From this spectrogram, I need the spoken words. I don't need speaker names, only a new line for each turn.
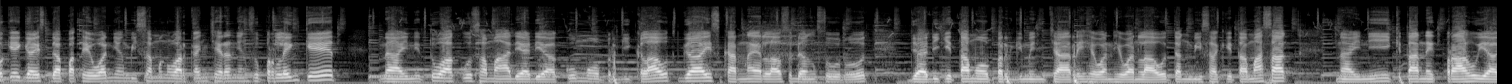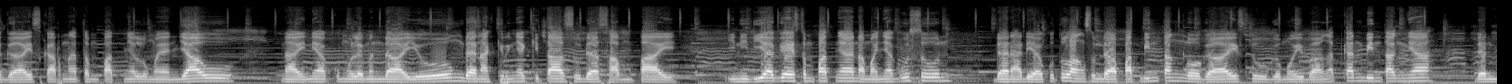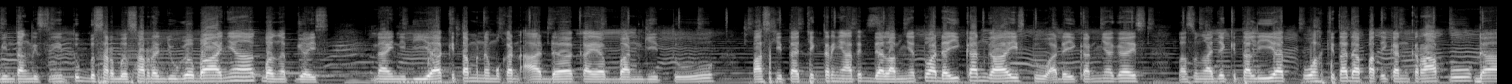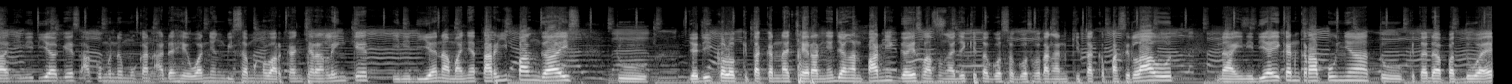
Oke guys, dapat hewan yang bisa mengeluarkan cairan yang super lengket. Nah ini tuh aku sama adik-adik aku mau pergi ke laut guys Karena air laut sedang surut. Jadi kita mau pergi mencari hewan-hewan laut yang bisa kita masak. Nah ini kita naik perahu ya guys Karena tempatnya lumayan jauh. Nah ini aku mulai mendayung Dan akhirnya kita sudah sampai. Ini dia guys tempatnya namanya Gusun. Dan adik aku tuh langsung dapat bintang loh guys. Tuh gemoy banget kan bintangnya dan bintang di sini tuh besar-besar dan juga banyak banget guys. Nah ini dia kita menemukan ada kayak ban gitu. Pas kita cek ternyata di dalamnya tuh ada ikan guys. Tuh ada ikannya guys. Langsung aja kita lihat. Wah kita dapat ikan kerapu. Dan ini dia guys aku menemukan ada hewan yang bisa mengeluarkan cairan lengket. Ini dia namanya taripang guys. Tuh jadi kalau kita kena cairannya jangan panik guys, langsung aja kita gosok-gosok tangan kita ke pasir laut. Nah ini dia ikan kerapunya, tuh kita dapat dua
